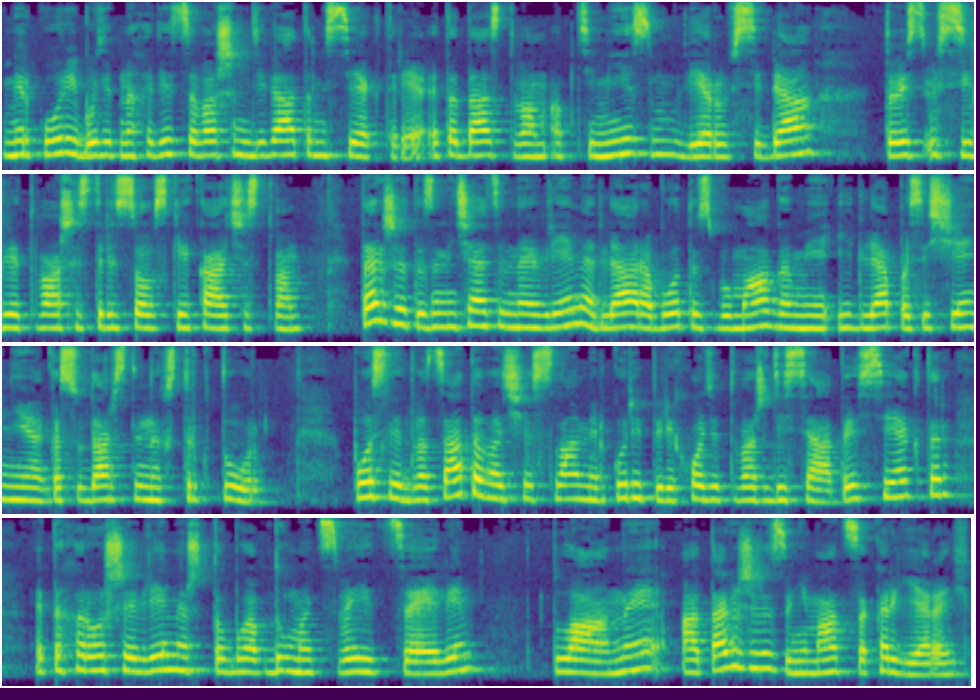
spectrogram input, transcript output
Меркурий будет находиться в вашем девятом секторе. Это даст вам оптимизм, веру в себя — то есть усилит ваши стрельцовские качества. Также это замечательное время для работы с бумагами и для посещения государственных структур. После 20 числа Меркурий переходит в ваш 10 сектор. Это хорошее время, чтобы обдумать свои цели, планы, а также заниматься карьерой.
